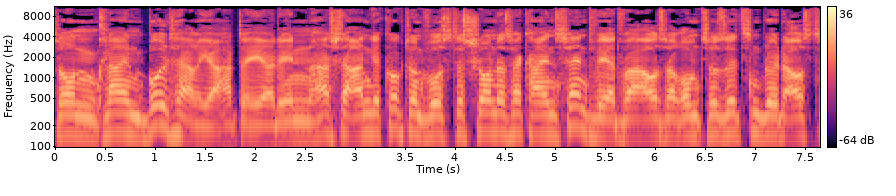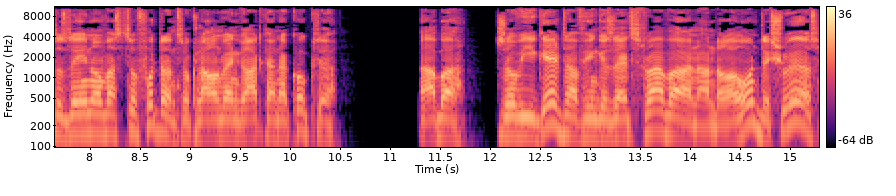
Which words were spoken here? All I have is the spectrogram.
So einen kleinen Bullterrier hatte er, den hast du angeguckt und wusstest schon, dass er keinen Cent wert war, außer rumzusitzen, blöd auszusehen und was zu futtern zu klauen, wenn grad keiner guckte. Aber so wie Geld auf ihn gesetzt war, war ein anderer Hund, ich schwör's.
